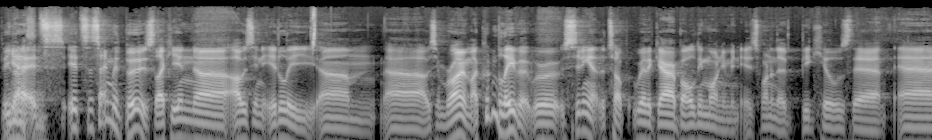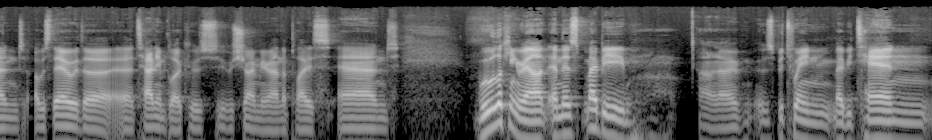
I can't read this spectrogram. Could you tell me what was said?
But yeah, it's it's the same with booze. Like in, uh, I was in Italy. Um, uh, I was in Rome. I couldn't believe it. We were sitting at the top where the Garibaldi Monument is, one of the big hills there, and I was there with a, an Italian bloke who was, who was showing me around the place, and we were looking around, and there's maybe. I don't know. It was between maybe ten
